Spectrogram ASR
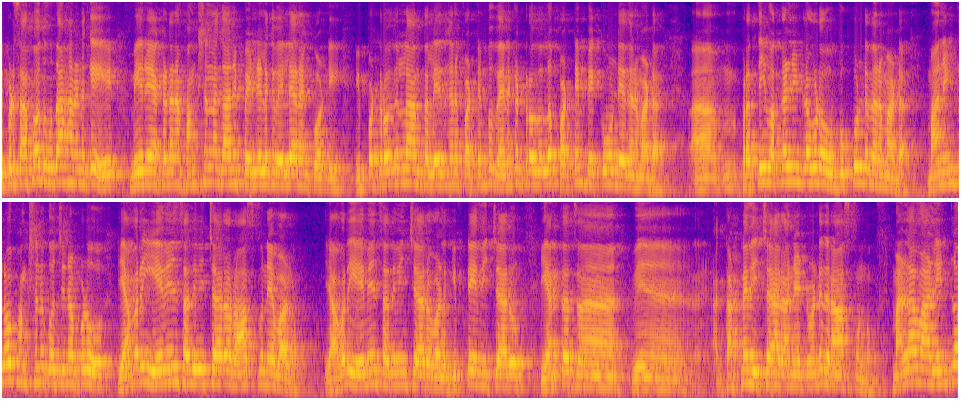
ఇప్పుడు సపోజ్ ఉదాహరణకి మీరు ఎక్కడైనా ఫంక్షన్లకు కానీ పెళ్ళిళ్ళకి వెళ్ళారనుకోండి ఇప్పటి రోజుల్లో అంత లేదు కానీ పట్టింపు వెనకటి రోజుల్లో పట్టింపు ఎక్కువ ఉండేదన్నమాట. ప్రతి ఒక్కళ్ళ ఇంట్లో కూడా ఒక బుక్ ఉంటుందన్నమాట. మన ఇంట్లో ఫంక్షన్కి వచ్చినప్పుడు ఎవరు ఏమేమి చదివించారో రాసుకునేవాళ్ళం. ఎవరు ఏమేమి చదివించారో వాళ్ళు గిఫ్ట్ ఏమి ఇచ్చారు ఎంత కట్నం ఇచ్చారు అనేటువంటిది రాసుకుంటాం మళ్ళీ వాళ్ళ ఇంట్లో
